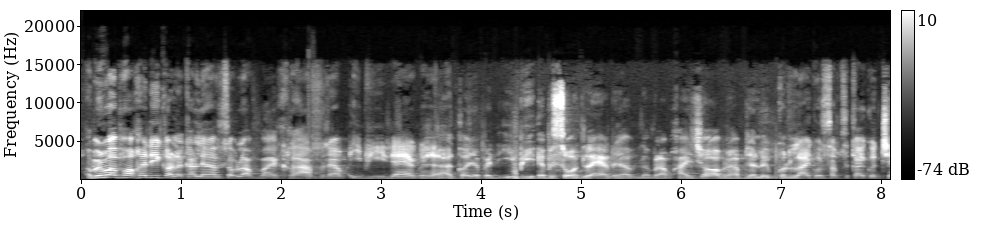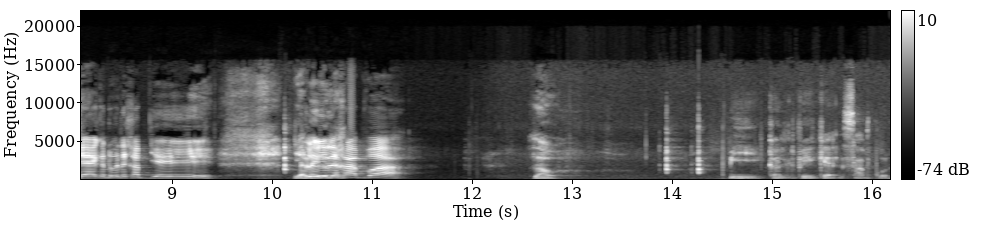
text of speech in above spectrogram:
เอาเป็นว่าพอแค่นี้ก่อนแล้วกันเลยครับสำหรับ Minecraft นะครับ EP แรกนะฮะก็จะเป็น EP เอพิโซดแรกนะครับสำหรับใครชอบนะครับ อย่าลืมกดไลค์กด Subscribe กดแชร์กันด้วยนะครับ เย้อย่าลืมนะครับว่า เรา มีกันเพียงแค่สามคน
